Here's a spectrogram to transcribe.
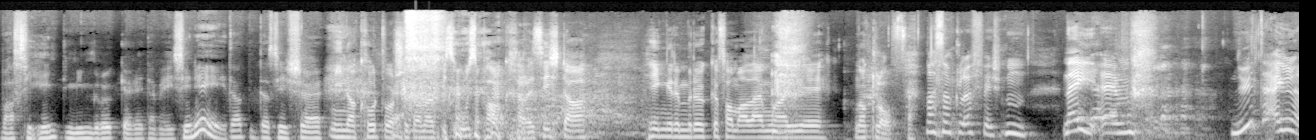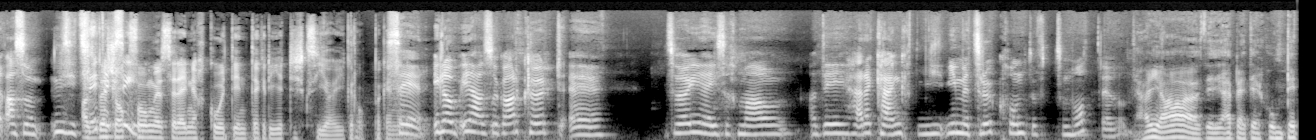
Was sie hinter meinem Rücken reden, weiss ich nicht. Das ist, äh, Nina Kurt, willst du da noch etwas auspacken? Was ist da, hinter dem Rücken vom Alain Moyer noch gelaufen? Was noch gelaufen ist? Hm. Nein, ähm, nichts eigentlich. Also, wir sind Also du hast schon gefunden, dass er eigentlich gut integriert ist in eure Gruppe generell. Sehr. Ich glaube, ich habe sogar gehört, äh, zwei haben sich mal an die hergehängt, wie, wie man zurückkommt auf, zum Hotel. oder? Ja, ja, der, eben, der kommt, der,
